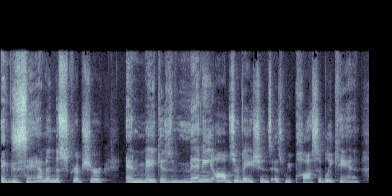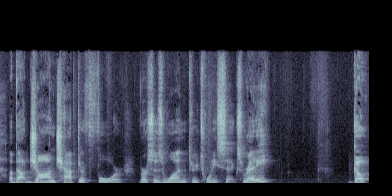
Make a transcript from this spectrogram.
examine the scripture and make as many observations as we possibly can about John chapter 4, verses 1 through 26. Ready? Go.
